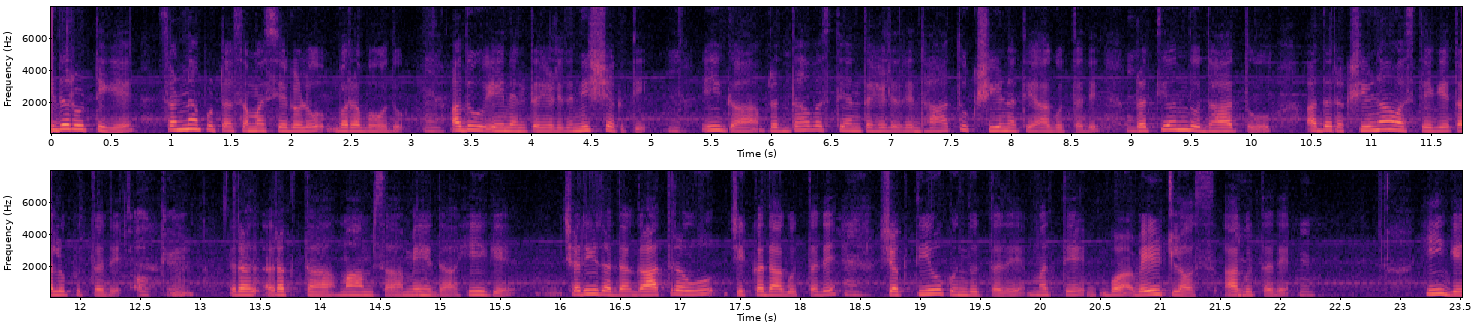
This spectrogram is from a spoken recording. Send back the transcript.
ಇದರೊಟ್ಟಿಗೆ ಸಣ್ಣ ಪುಟ್ಟ ಸಮಸ್ಯೆಗಳು ಬರಬಹುದು. ಅದು ಏನಂತ ಹೇಳಿದರೆ ನಿಶಕ್ತಿ ಈಗ ವೃದ್ಧಾವಸ್ಥೆ ಅಂತ ಹೇಳಿದರೆ ಧಾತು ಕ್ಷೀಣತೆ ಆಗುತ್ತದೆ. ಪ್ರತಿಯೊಂದು ಧಾತು ಅದರ ಕ್ಷೀಣಾವಸ್ಥೆಗೆ ತಲುಪುತ್ತದೆ. ರ- ರಕ್ತ ಮಾಂಸ ಮೇಧ ಹೀಗೆ ಶರೀರದ ಗಾತ್ರವು ಚಿಕ್ಕದಾಗುತ್ತದೆ ಶಕ್ತಿಯೂ ಕುಂದುತ್ತದೆ ಮತ್ತೆ ವೆಯ್ಟ್ ಲಾಸ್ ಆಗುತ್ತದೆ. ಹೀಗೆ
